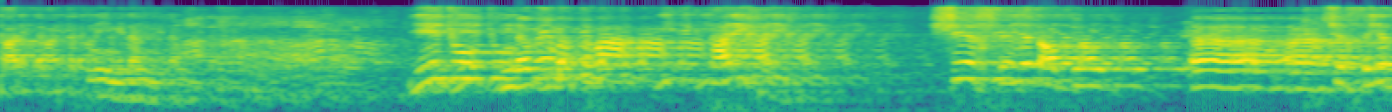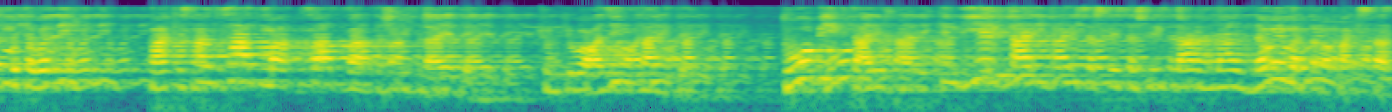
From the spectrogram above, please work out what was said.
کاری ابھی تک نہیں ملا۔ یہ جو نویں مرتبہ، یہ ایک تاریخ ہے۔ شیخ سید عبد شیخ سید متولی پاکستان سات بار سات بار تشریف لائے تھے کیونکہ وہ عظیم تاریخ تھے۔ تو وہ بھی ایک تاریخ تھا، لیکن یہ ایک تاریخ جو اس سے تشریف لا رہا ہے، نویں مرتبہ پاکستان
